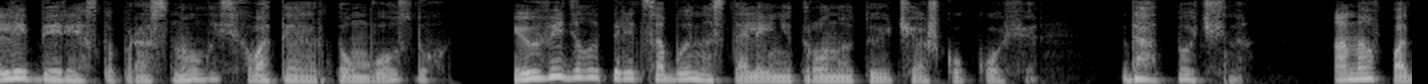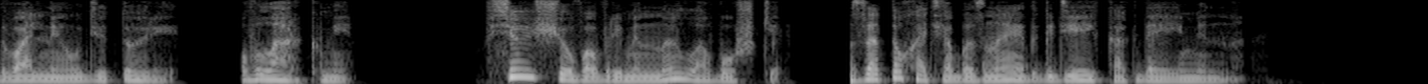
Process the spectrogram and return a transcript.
Либби резко проснулась, хватая ртом воздух, и увидела перед собой на столе нетронутую чашку кофе. Да, точно. Она в подвальной аудитории, в Ларкме. Все еще во временной ловушке, зато хотя бы знает, где и когда именно.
